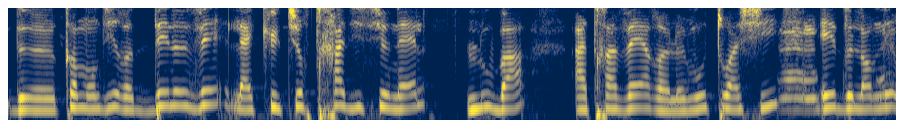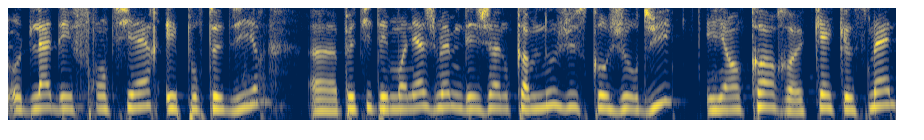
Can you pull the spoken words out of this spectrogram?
de comment dire d'élever la culture traditionnelle Luba à travers le Mutwashi et de l'emmener au-delà des frontières et pour te dire euh, petit témoignage même des jeunes comme nous jusqu'aujourd'hui et il y a encore euh, quelques semaines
